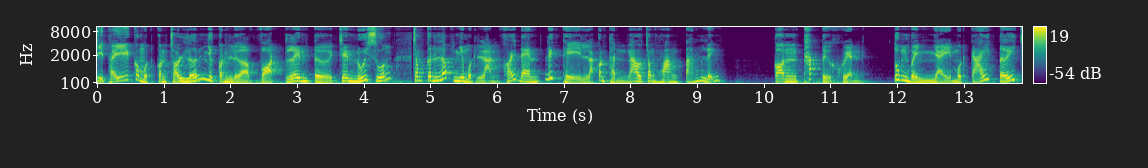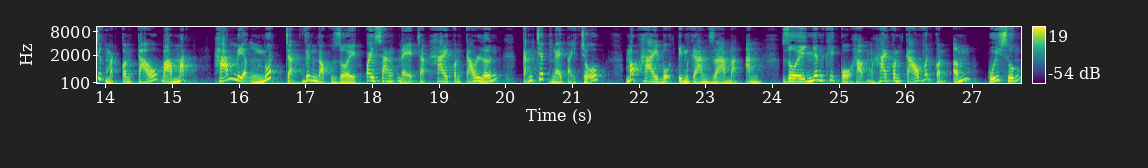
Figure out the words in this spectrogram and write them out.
Chỉ thấy có một con chó lớn như con lửa vọt lên từ trên núi xuống, trong cơn lốc như một làn khói đen, đích thị là con thần ngao trong hoang táng lĩnh. Con thắt tử khuyển tung mình nhảy một cái tới trước mặt con cáo ba mắt, há miệng nuốt chặt viên ngọc rồi quay sang đè chặt hai con cáo lớn, cắn chết ngay tại chỗ, móc hai bộ tim gan ra mà ăn, rồi nhân khi cổ họng hai con cáo vẫn còn ấm, cúi xuống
